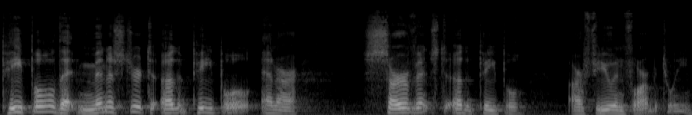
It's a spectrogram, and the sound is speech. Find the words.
people that minister to other people and are servants to other people are few and far between.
